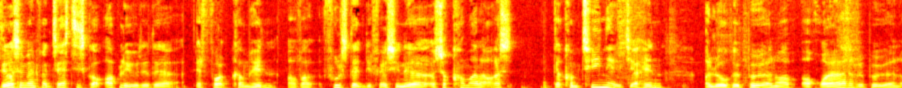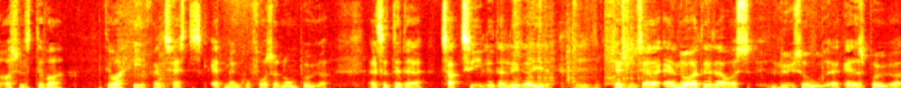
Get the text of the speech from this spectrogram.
det var simpelthen fantastisk at opleve det der, at folk kom hen og var fuldstændig fascineret, og så kommer der også, der kom teenager hen og lukkede bøgerne op og rørte ved bøgerne og synes det var, det var helt fantastisk, at man kunne få sådan nogle bøger. Altså det der taktile, der ligger i det. Mm. Det synes jeg er noget af det, der også lyser ud af Gades bøger,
